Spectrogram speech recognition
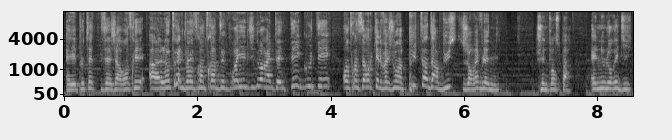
Elle est peut-être déjà rentrée. Ah, l'autre, elle doit être en train de broyer du noir. Elle doit être dégoûtée. En train de savoir qu'elle va jouer un putain d'arbuste. J'en rêve la nuit. Je ne pense pas. Elle nous l'aurait dit.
